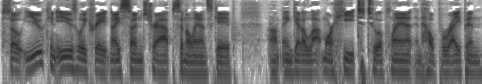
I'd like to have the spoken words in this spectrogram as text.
So you can easily create nice sun traps in a landscape um, and get a lot more heat to a plant and help ripen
